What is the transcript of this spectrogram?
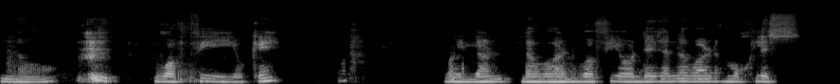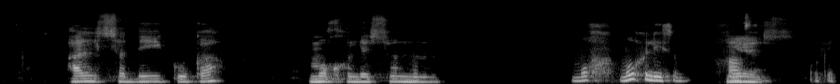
No. Wafi, okay? We learned the word wafi or there's another word mukhlis. Al sadiquka mukhlisun. Mukh, mukhlisun. Yes. Okay.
